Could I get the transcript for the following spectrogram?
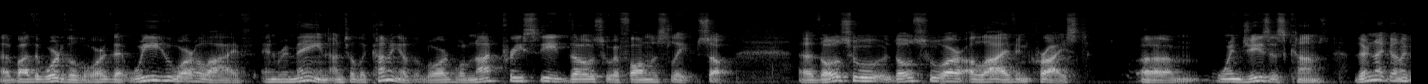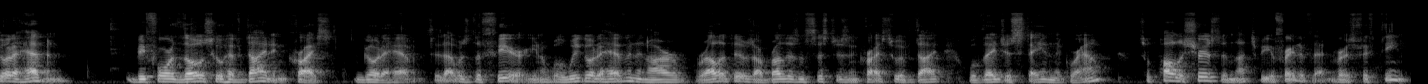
uh, by the word of the Lord, that we who are alive and remain until the coming of the Lord will not precede those who have fallen asleep. So uh, those, who, those who are alive in Christ, um, when Jesus comes, they're not going to go to heaven before those who have died in Christ go to heaven. So that was the fear. You know, will we go to heaven and our relatives, our brothers and sisters in Christ who have died, will they just stay in the ground? So Paul assures them not to be afraid of that in verse 15.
